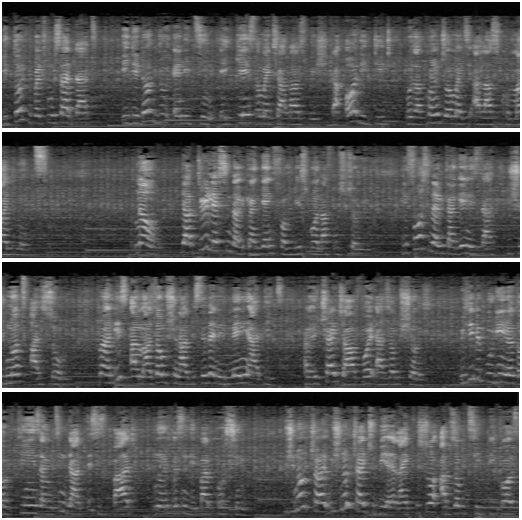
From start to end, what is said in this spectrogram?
He told Prophet Musa that he did not do anything against Almighty Allah's wish, that all he did was according to Almighty Allah's commandments. Now, there are three lessons that we can gain from this wonderful story. The first thing that we can gain is that you should not assume. Now, this um, assumption has been stated in many hadiths, and we try to avoid assumptions. We see people doing a lot of things and we think that this is bad, no, this person is a bad person. We should not try. We should not try to be uh, like so assumptive because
